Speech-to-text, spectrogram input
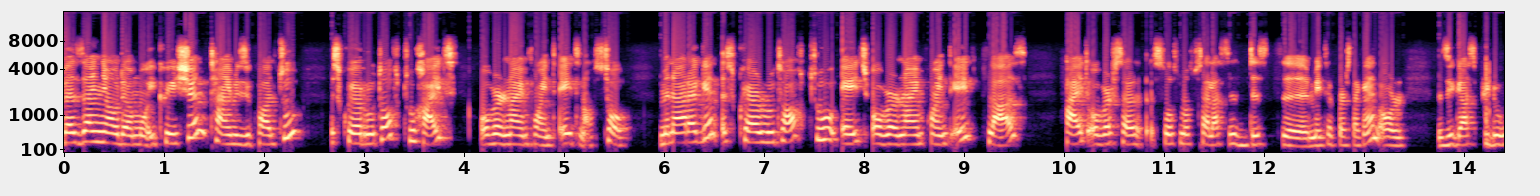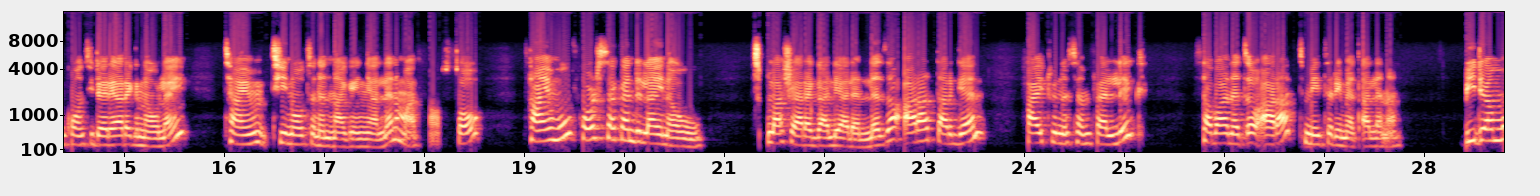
በዛኛው ደግሞ equation time is equal to square root of two height over 9.8 ነው። so ምን አረግን? square root of two h over 9.8 plus height over 336 meter per second or እዚህ ጋር speed ኡን consider ያደረግነው ላይ time t እናገኛለን ማለት ነው። so time ኡ four second ላይ ነው splash ያደርጋል ያለን። ለዛ አራት አድርገን height ኡን ስንፈልግ ሰባ ነጥብ አራት ሜትር ይመጣልናል። b ደግሞ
